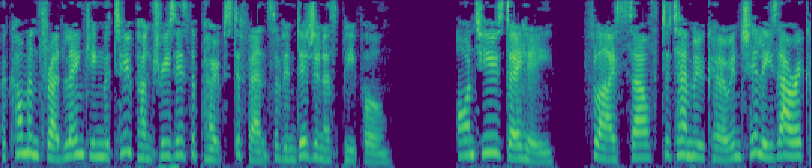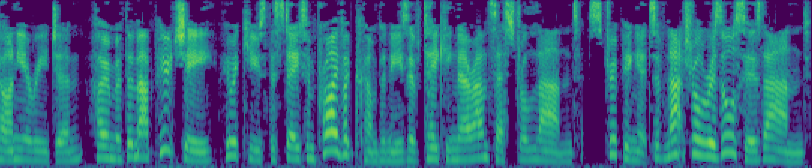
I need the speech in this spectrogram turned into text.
A common thread linking the two countries is the Pope's defense of indigenous people. On Tuesday he flies south to Temuco in Chile's Araucanía region, home of the Mapuche, who accuse the state and private companies of taking their ancestral land, stripping it of natural resources and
